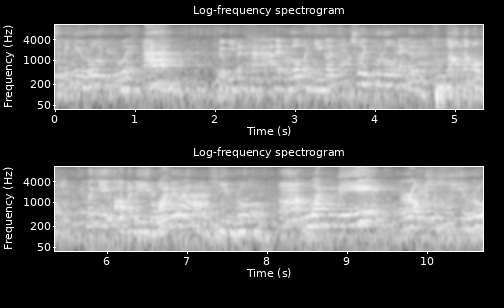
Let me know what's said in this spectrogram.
ซูเปอร์ฮีโร่อยู่ด้วยอ่าเผื่อมีปัญหาอะไรบนโลกใบนี้ก็ช่วยกู้โลกได้เลย ถูกต้องครับผม เมื่อกี้ตอบมาดีว่าด้วยเรื่องของฮีโร่อืมวันนี้เรามีฮีโร่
